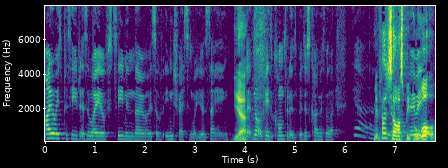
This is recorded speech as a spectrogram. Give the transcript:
I always perceived it as a way of seeming though I was sort of interested in what you're saying. Yeah. Like, not a case of confidence, but just kind of like. I mean, if I just ask people, Maybe. what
